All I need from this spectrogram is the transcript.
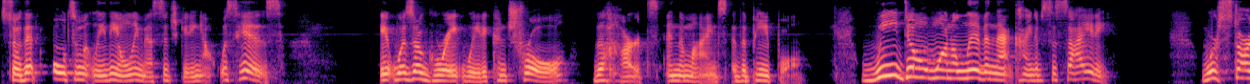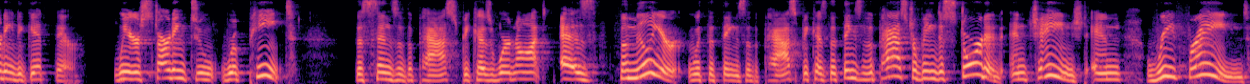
So that ultimately the only message getting out was his. It was a great way to control the hearts and the minds of the people. We don't want to live in that kind of society. We're starting to get there. We are starting to repeat the sins of the past because we're not as familiar with the things of the past because the things of the past are being distorted and changed and reframed.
